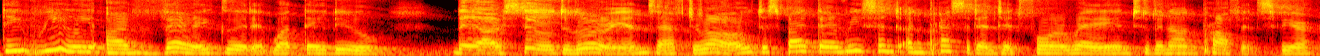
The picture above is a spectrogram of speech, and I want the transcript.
They really are very good at what they do. They are still Delurians, after all, despite their recent unprecedented foray into the nonprofit sphere.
